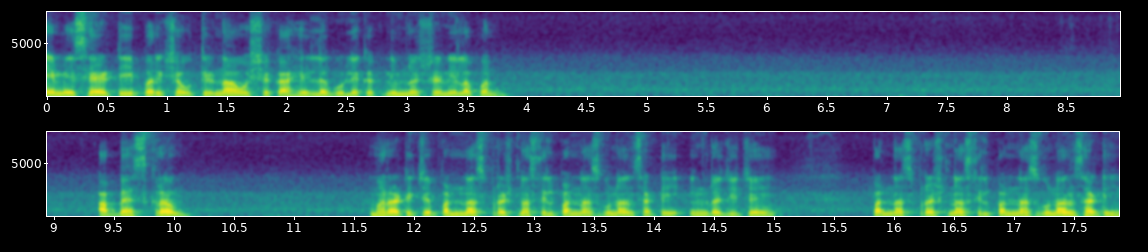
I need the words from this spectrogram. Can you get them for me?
M S C I T परीक्षा उत्तीर्ण आवश्यक आहे. लघुलेखक निम्न श्रेणीला पण. अभ्यासक्रम मराठीचे पन्नास प्रश्न असतील पन्नास गुणांसाठी इंग्रजीचे पन्नास प्रश्न असतील पन्नास गुणांसाठी.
